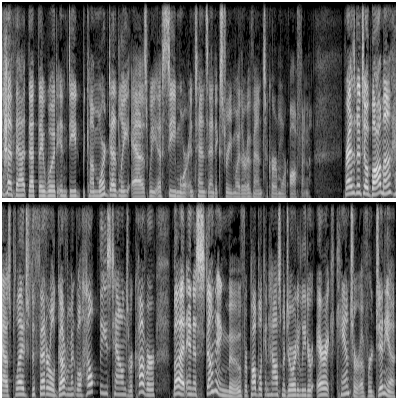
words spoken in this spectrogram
that that they would indeed become more deadly as we see more intense and extreme weather events occur more often. President Obama has pledged the federal government will help these towns recover, but in a stunning move, Republican House Majority Leader Eric Cantor of Virginia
